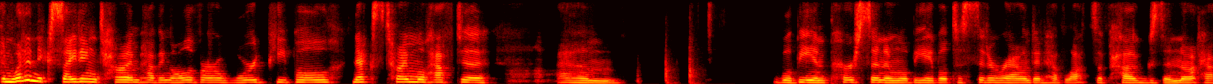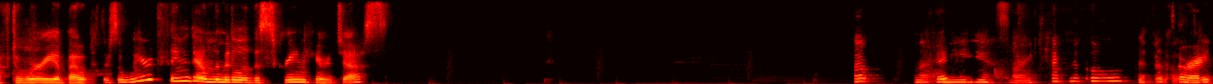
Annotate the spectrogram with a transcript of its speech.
And what an exciting time having all of our award people. Next time we'll have to um, we'll be in person and we'll be able to sit around and have lots of hugs and not have to worry about there's a weird thing down the middle of the screen here jess Oh, Let me, sorry, technical difficulty. All right.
